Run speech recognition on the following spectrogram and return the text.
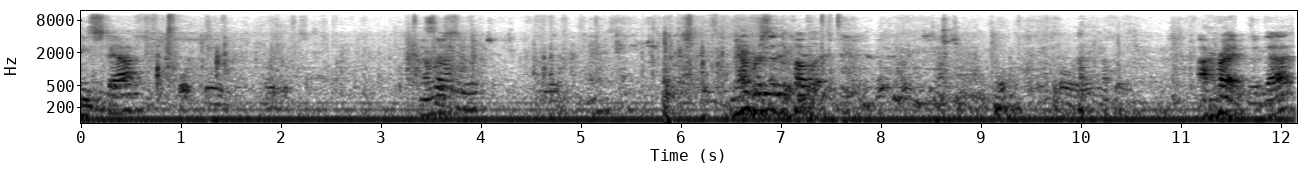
any staff? Fourteen. Members? Members of the public? All right, with that,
